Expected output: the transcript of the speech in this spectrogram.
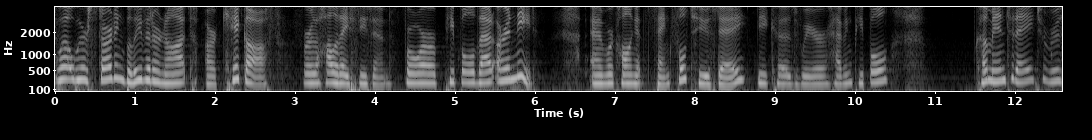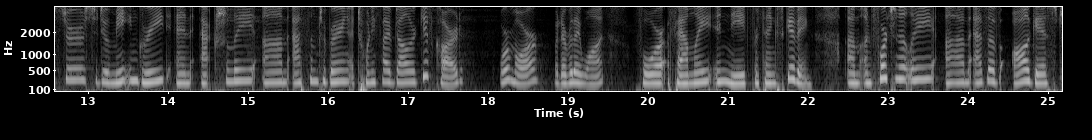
Well, we're starting, believe it or not, our kickoff for the holiday season for people that are in need. And we're calling it Thankful Tuesday because we're having people come in today to Roosters to do a meet and greet and actually um, ask them to bring a $25 gift card or more, whatever they want, for a family in need for Thanksgiving. Um, unfortunately, um, as of August,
